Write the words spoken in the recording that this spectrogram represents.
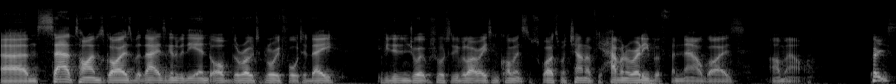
Um, sad times, guys, but that is going to be the end of the Road to Glory for today. If you did enjoy it, be sure to leave a like, rating, comment, subscribe to my channel if you haven't already. But for now, guys, I'm out. Peace.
